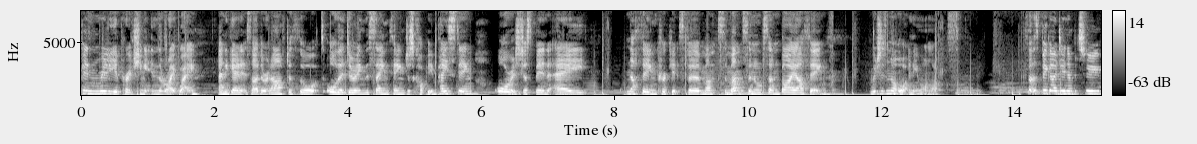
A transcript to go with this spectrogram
been really approaching it in the right way. And again, it's either an afterthought or they're doing the same thing, just copy and pasting, or it's just been a nothing crickets for months and months and all of a sudden buy our thing, which is not what anyone wants. So that's big idea number two.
